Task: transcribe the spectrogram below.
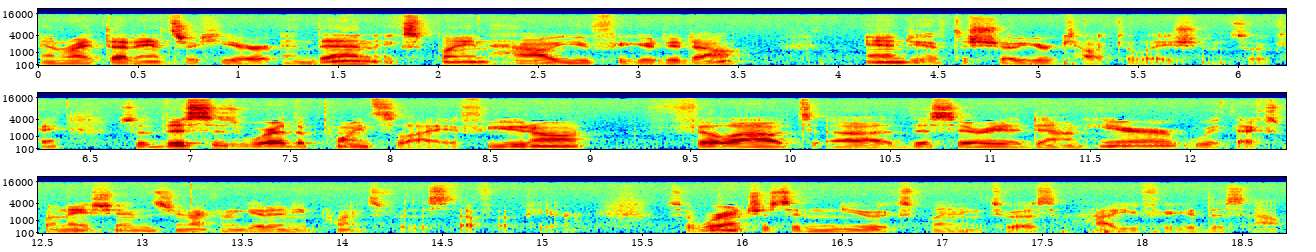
and write that answer here and then explain how you figured it out and you have to show your calculations okay? So this is where the points lie. If you don't fill out uh, this area down here with explanations you're not going to get any points for the stuff up here. So we're interested in you explaining to us how you figured this out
